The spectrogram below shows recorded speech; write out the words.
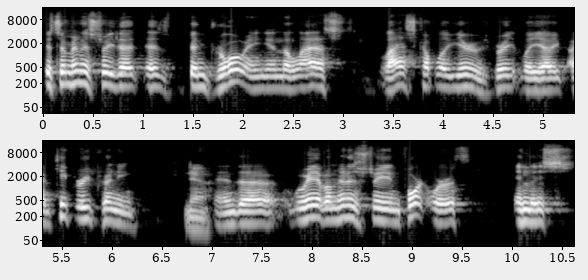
it's a ministry that has been growing in the last, last couple of years greatly. I, I keep reprinting. Yeah. And uh, we have a ministry in Fort Worth, in this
